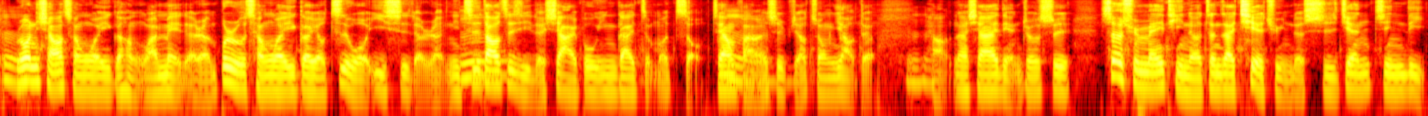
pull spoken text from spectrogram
如果你想要成为一个很完美的人，不如成为一个有自我意识的人。你知道自己的下一步应该怎么走，这样反而是比较重要的。好，那下一点就是，社群媒体呢正在窃取你的时间精力，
